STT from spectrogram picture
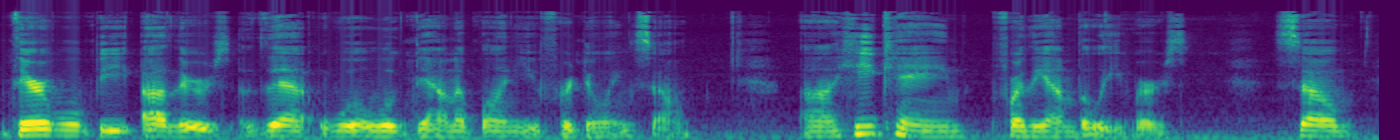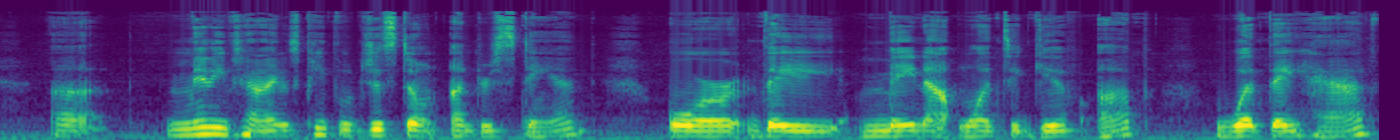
there will be others that will look down upon you for doing so. Uh, he came for the unbelievers. So uh, many times people just don't understand, or they may not want to give up what they have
